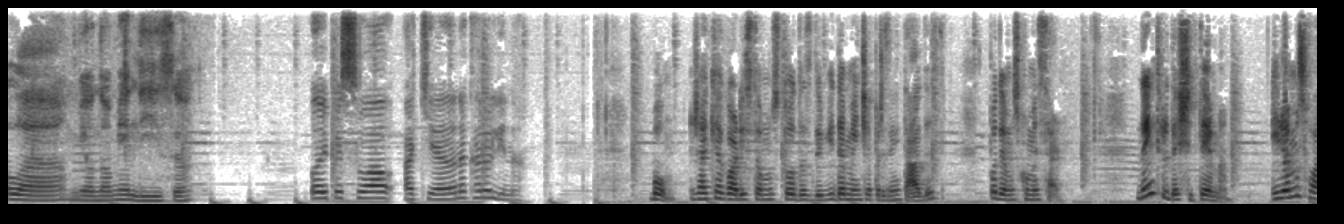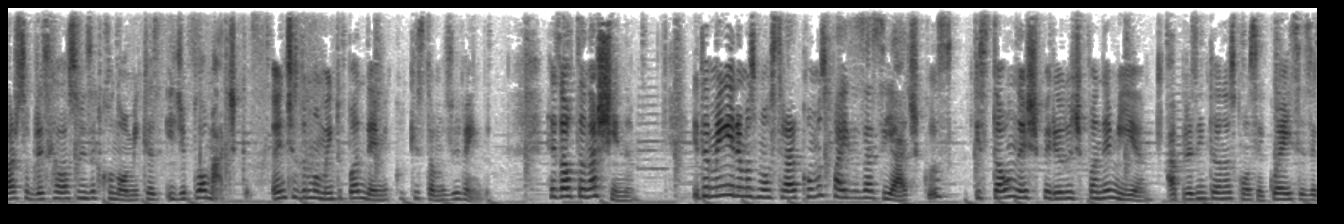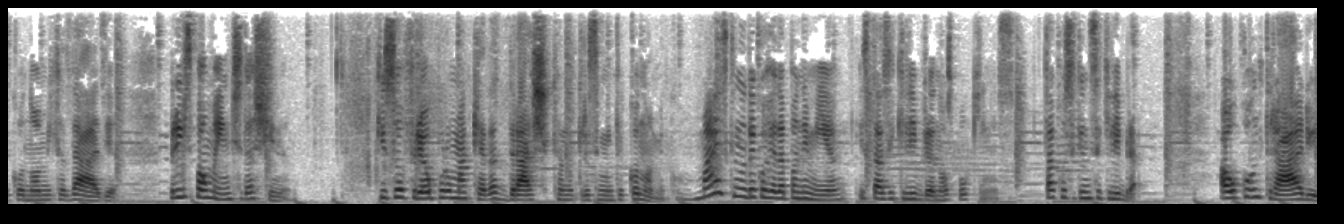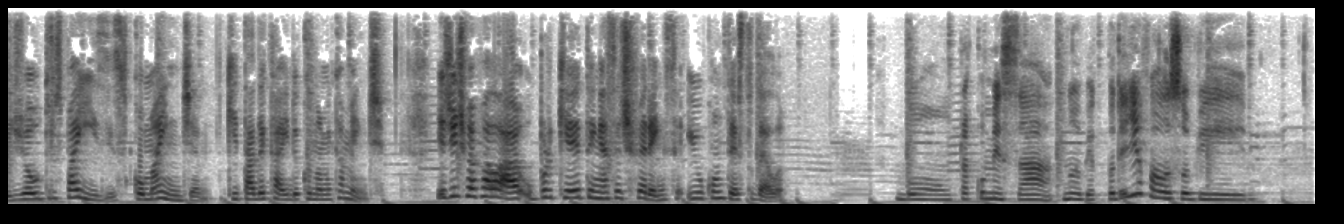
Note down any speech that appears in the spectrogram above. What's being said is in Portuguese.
Olá, meu nome é Lisa. Oi, pessoal. Aqui é Ana Carolina. Bom, já que agora estamos todas devidamente apresentadas, podemos começar. Dentro deste tema, iremos falar sobre as relações econômicas e diplomáticas antes do momento pandêmico que estamos vivendo, ressaltando a China. E também iremos mostrar como os países asiáticos estão neste período de pandemia, apresentando as consequências econômicas da Ásia, principalmente da China, que sofreu por uma queda drástica no crescimento econômico, mas que no decorrer da pandemia está se equilibrando aos pouquinhos. Está conseguindo se equilibrar ao contrário de outros países, como a Índia, que está decaindo economicamente. E a gente vai falar o porquê tem essa diferença e o contexto dela. Bom, para começar, Núbia, poderia falar sobre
